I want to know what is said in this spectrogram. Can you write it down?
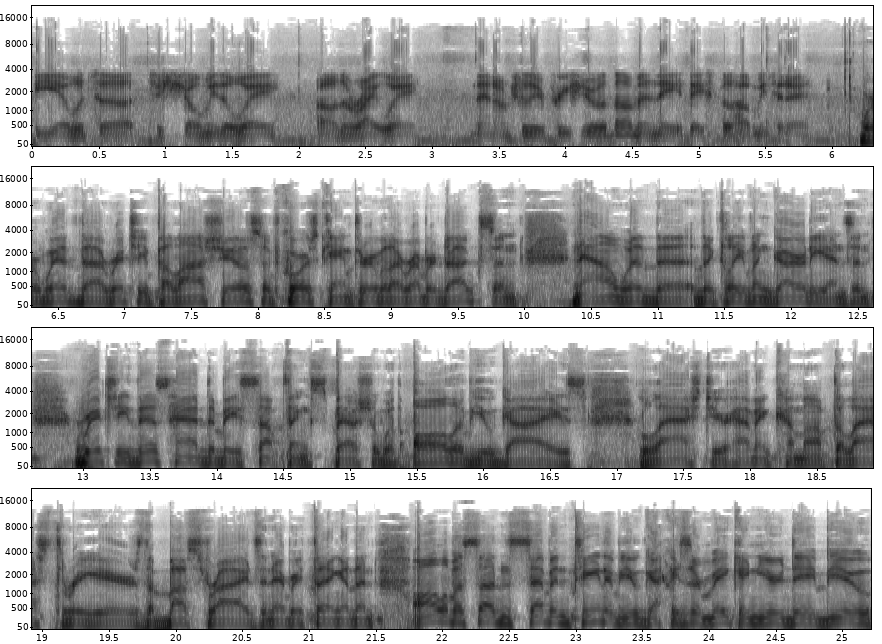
be able to, to show me the way, uh, the right way. And I'm truly appreciative of them, and they, they still help me today. We're with uh, Richie Palacios, of course, came through with our Rubber Ducks, and now with the, the Cleveland Guardians. And Richie, this had to be something special with all of you guys last year, having come up the last three years, the bus rides and everything. And then all of a sudden, 17 of you guys are making your debut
